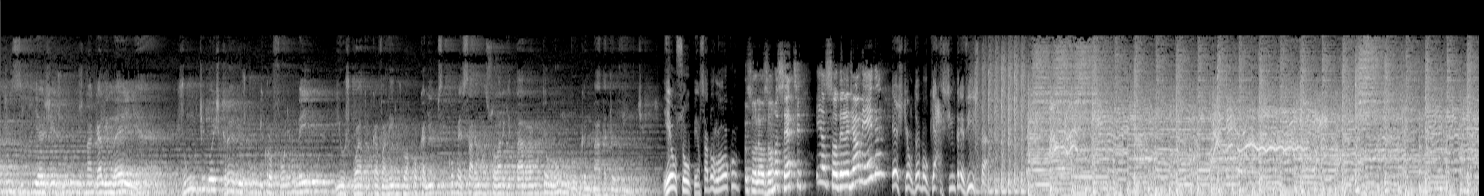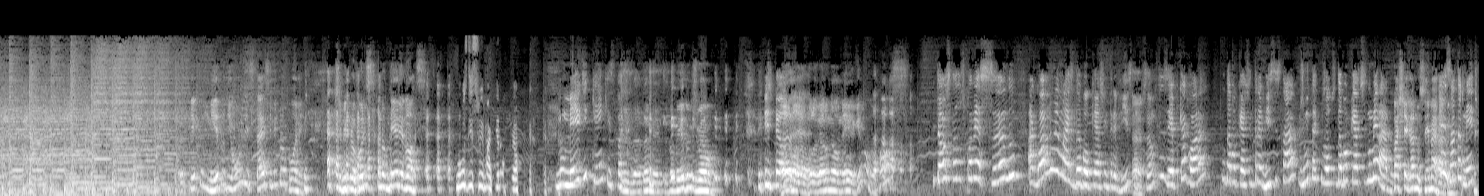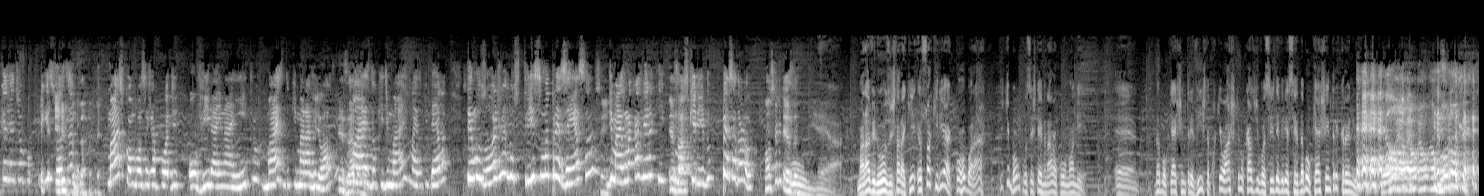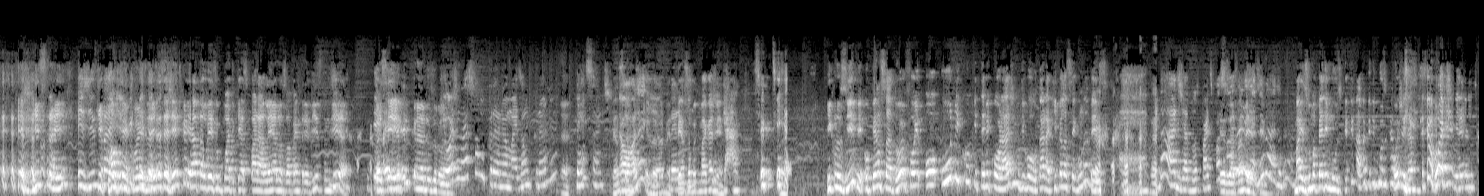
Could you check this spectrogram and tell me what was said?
dizia Jesus na Galileia. Junte dois crânios com um microfone no meio e os quatro cavaleiros do Apocalipse começarão a solar guitarra no teu lombo, cambada de ouvinte. Eu sou o Pensador Louco. Eu sou o Leozão Nossetti. E eu sou o Dele de Almeida. Este é o Doublecast Entrevista. Fiquei com medo de onde está esse microfone. Esse microfone está no meio de nós. Use sua imaginação. No meio de quem que está? Exatamente, no meio do João. Olha, vou lugar no meu meio aqui, mano. Nossa. Então estamos começando. Agora não é mais Doublecast Entrevista, É. precisamos dizer, porque agora o Doublecast Entrevista está junto aí com os outros Doublecasts numerados. Pra chegar no 100 mais rápido. Exatamente, porque a gente é um pouco preguiçoso Isso, também. exatamente. Mas, como você já pôde ouvir aí na intro, mais do que maravilhosa, Exatamente. mais do que demais, mais do que dela, temos hoje a ilustríssima presença Sim. de mais uma caveira aqui, Exato. nosso querido Pensador Louco. Com certeza. Oh, yeah. Maravilhoso estar aqui. Eu só queria corroborar, e que bom que vocês terminaram com o nome é, Doublecast Entrevista, porque eu acho que no caso de vocês deveria ser Doublecast Entre Crânio. Pô, é, é um- é um, é um bom nome. Registra aí que Registra aí. qualquer coisa aí, se a gente criar talvez um podcast paralelo só pra entrevista um dia, vai ser entre crânios. E hoje não é só um crânio a mais, é um crânio É. pensante. Pensa, Olha aí, é Pensa que- muito mais que a gente. Certeza. Inclusive, o Pensador foi o único que teve coragem de voltar aqui pela segunda vez. É verdade, já duas participações Exatamente. aí, é verdade, é verdade. Mais uma pede música. Que nada pede música hoje, né? Hoje mesmo.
